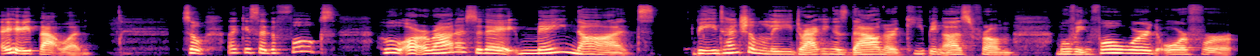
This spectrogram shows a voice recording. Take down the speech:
I hate that one. So, like I said, the folks who are around us today may not be intentionally dragging us down or keeping us from moving forward or for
